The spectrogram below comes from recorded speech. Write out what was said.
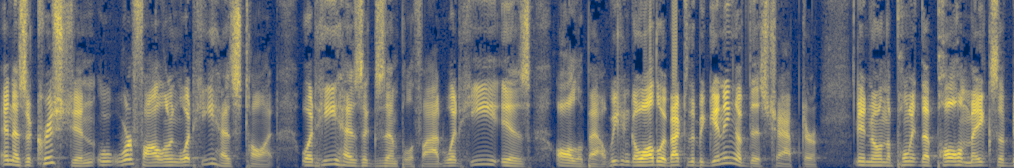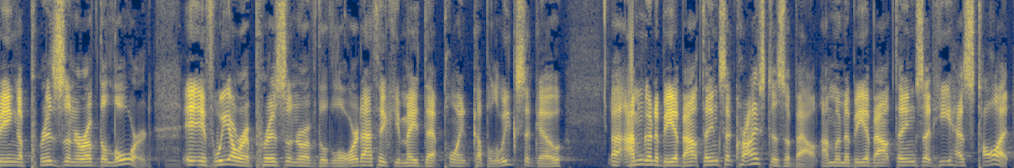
And as a Christian, we're following what he has taught, what he has exemplified, what he is all about. We can go all the way back to the beginning of this chapter, you know, on the point that Paul makes of being a prisoner of the Lord. If we are a prisoner of the Lord, I think you made that point a couple of weeks ago uh, I'm going to be about things that Christ is about. I'm going to be about things that he has taught,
